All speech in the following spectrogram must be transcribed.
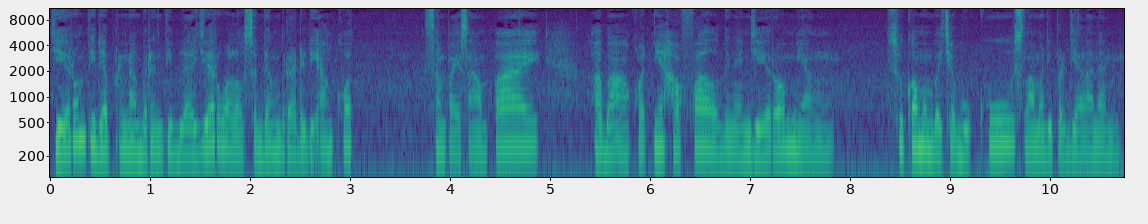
Jerome tidak pernah berhenti belajar walau sedang berada di angkot. Sampai-sampai abang angkotnya hafal dengan Jerome yang suka membaca buku selama di perjalanan.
